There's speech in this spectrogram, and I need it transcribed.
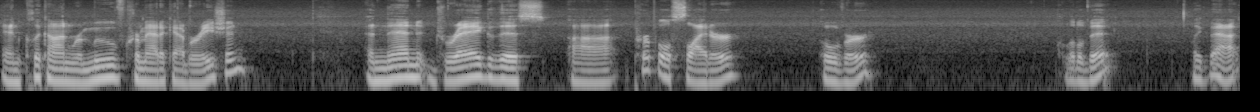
and click on remove chromatic aberration and then drag this uh, purple slider over a little bit like that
